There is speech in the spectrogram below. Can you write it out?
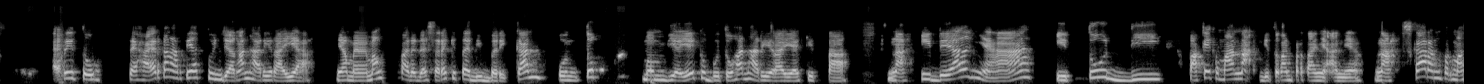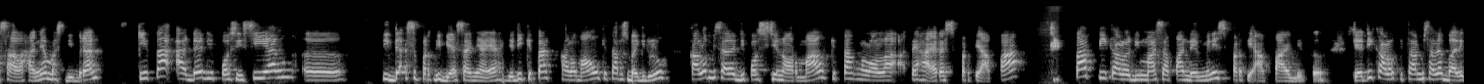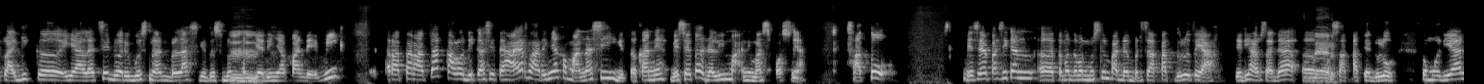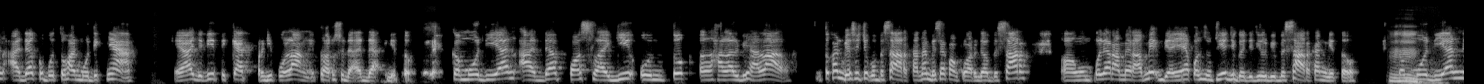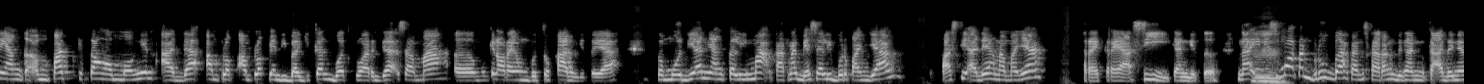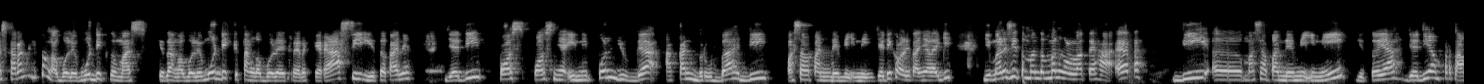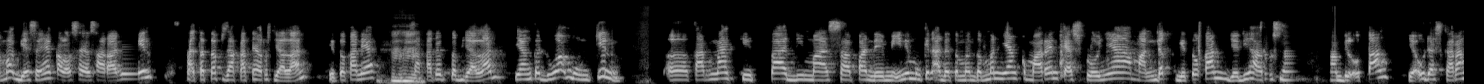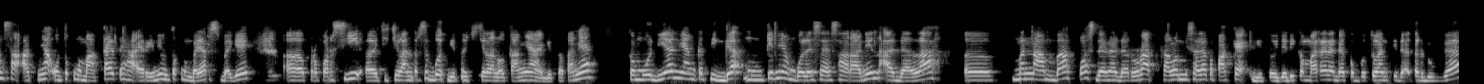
itu. THR kan artinya tunjangan hari raya yang memang pada dasarnya kita diberikan untuk membiayai kebutuhan hari raya kita. Nah idealnya itu dipakai ke mana gitu kan pertanyaannya. Nah sekarang permasalahannya Mas Gibran, kita ada di posisi yang eh, tidak seperti biasanya ya. Jadi kita kalau mau kita harus bagi dulu. Kalau misalnya di posisi normal kita ngelola THR seperti apa, tapi kalau di masa pandemi ini seperti apa gitu. Jadi kalau kita misalnya balik lagi ke ya let's say 2019 gitu sebelum hmm. terjadinya pandemi, rata-rata kalau dikasih THR larinya ke mana sih gitu kan ya? Biasanya itu ada lima nih mas posnya. Satu biasanya pasti kan uh, teman-teman muslim pada berzakat dulu tuh ya. Jadi harus ada uh, zakatnya dulu. Kemudian ada kebutuhan mudiknya ya jadi tiket pergi pulang itu harus sudah ada gitu kemudian ada pos lagi untuk uh, halal bihalal itu kan biasanya cukup besar karena biasanya kalau keluarga besar uh, ngumpulnya rame-rame biayanya konsumsinya juga jadi lebih besar kan gitu Hmm. Kemudian yang keempat kita ngomongin ada amplop-amplop yang dibagikan buat keluarga sama uh, mungkin orang yang membutuhkan gitu ya. Kemudian yang kelima karena biasanya libur panjang pasti ada yang namanya rekreasi kan gitu. Nah hmm. ini semua akan berubah kan sekarang dengan keadaannya sekarang kita nggak boleh mudik tuh mas, kita nggak boleh mudik, kita nggak boleh rekreasi gitu kan ya. Jadi pos-posnya ini pun juga akan berubah di masa pandemi ini. Jadi kalau ditanya lagi, gimana sih teman-teman ngelola THR? Di uh, masa pandemi ini gitu ya. Jadi yang pertama biasanya kalau saya saranin uh, tetap zakatnya harus jalan gitu kan ya. Mm-hmm. Zakatnya tetap jalan. Yang kedua mungkin uh, karena kita di masa pandemi ini mungkin ada teman-teman yang kemarin cash flow-nya mandek gitu kan. Jadi harus ngambil utang, ya udah sekarang saatnya untuk memakai THR ini untuk membayar sebagai uh, proporsi uh, cicilan tersebut gitu, cicilan utangnya gitu kan ya. Kemudian yang ketiga mungkin yang boleh saya saranin adalah uh, menambah pos dana darurat kalau misalnya kepake gitu. Jadi kemarin ada kebutuhan tidak terduga,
